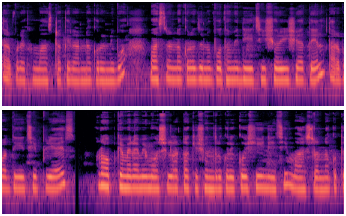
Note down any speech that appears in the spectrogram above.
তারপর এখন মাছটাকে রান্না করে নেব। মাছ রান্না করার জন্য প্রথমে দিয়েছি সরিষা তেল, তারপর দিয়েছি পেঁয়াজ। রফ ক্যামেরা আমি মশলাটাকে সুন্দর করে কষিয়ে নিয়েছি। মাছ রান্না করতে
